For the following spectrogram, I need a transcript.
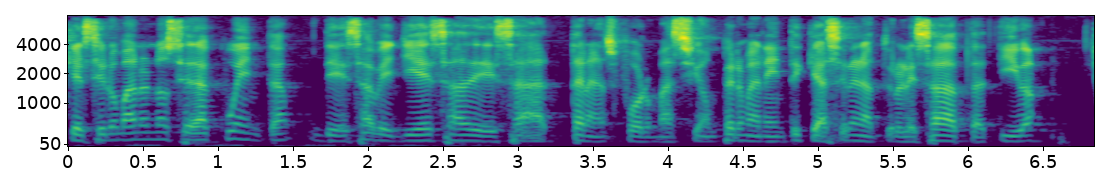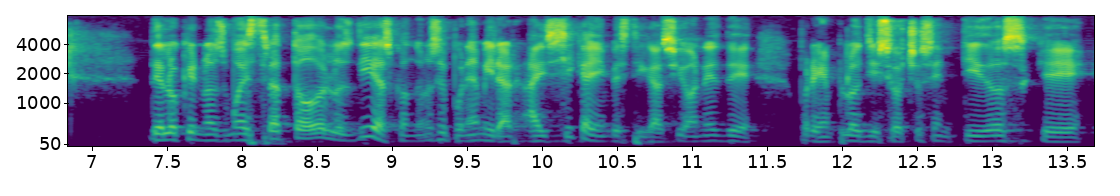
que el ser humano no se da cuenta de esa belleza, de esa transformación permanente que hace la naturaleza adaptativa, de lo que nos muestra todos los días cuando uno se pone a mirar. Ahí sí que hay investigaciones de, por ejemplo, los 18 sentidos que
